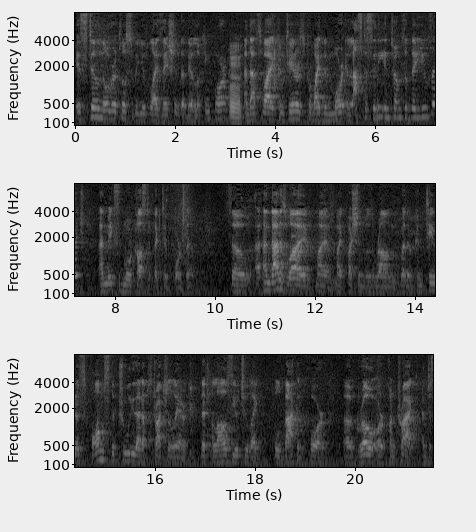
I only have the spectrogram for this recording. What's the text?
is still nowhere close to the utilization that they're looking for. Mm. And that's why containers provide them more elasticity in terms of their usage and makes it more cost effective for them. So, and that is why my, my question was around whether containers forms the truly that abstraction layer that allows you to like pull back and forth, uh, grow or contract and just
